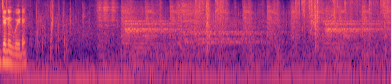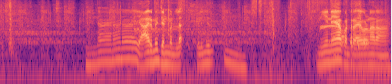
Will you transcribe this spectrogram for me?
ஜென்னுக்கு போயிடு. நானானா, யாருமே ஜென் பண்ணல. கிழிஞ்சது. நீ என்னையா பண்ற எவ்வளோ நேரம்?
